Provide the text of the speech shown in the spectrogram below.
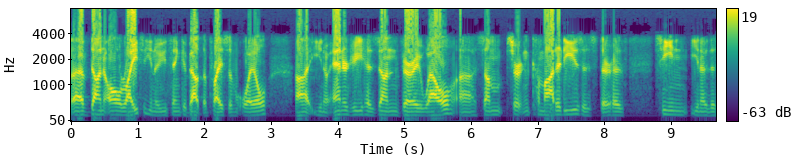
have done all right. You know, you think about the price of oil. Uh, you know, energy has done very well. Uh, some certain commodities, as there have seen, you know, this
